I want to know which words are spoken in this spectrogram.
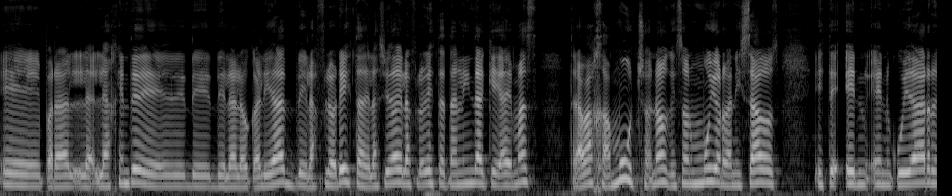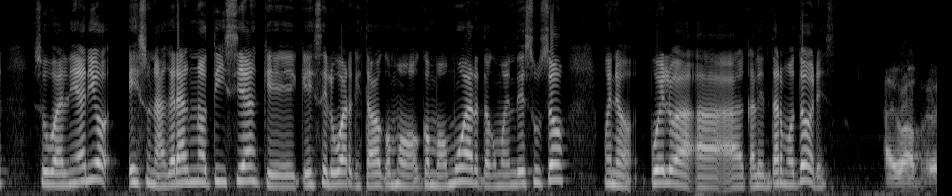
eh, para la, la gente de, de- de la localidad de la Floresta, de la ciudad de la Floresta tan linda que además trabaja mucho, ¿no? Que son muy organizados este, en, en cuidar su balneario, es una gran noticia que, que ese lugar que estaba como como muerto, como en desuso, bueno, vuelva a, a calentar motores. Ahí va, pero,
